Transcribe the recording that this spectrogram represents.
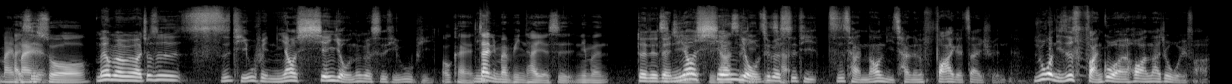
还是说没有没有没有，就是实体物品，你要先有那个实体物品。OK，在你们平台也是你们。对对对，你要先有这个实体资产，然后你才能发一个债权。如果你是反过来的话，那就违法。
